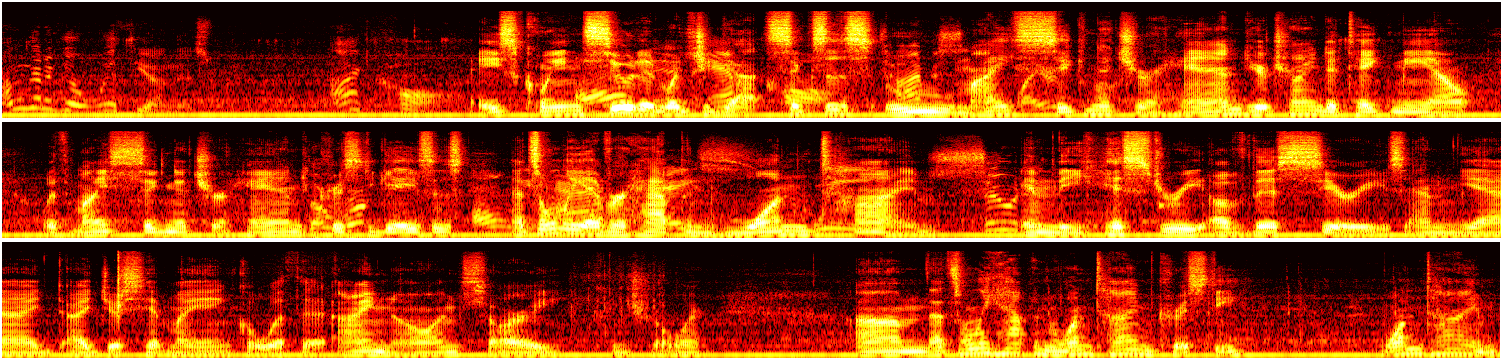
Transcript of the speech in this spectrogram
I'm gonna go with you on this one. I call. Ace Queen suited. What you got? call. Sixes? Ooh, my signature hand? You're trying to take me out with my signature hand, Kristy Gazes? That's only ever happened one time in the history of this series. And yeah, I, I just hit my ankle with it. I know. I'm sorry, controller. Um, that's only happened one time, Kristy. One time.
